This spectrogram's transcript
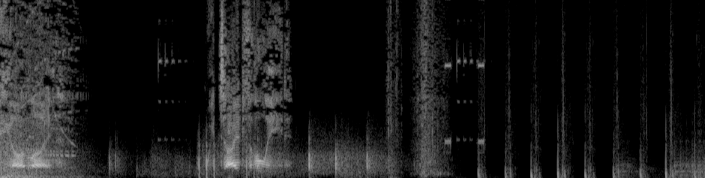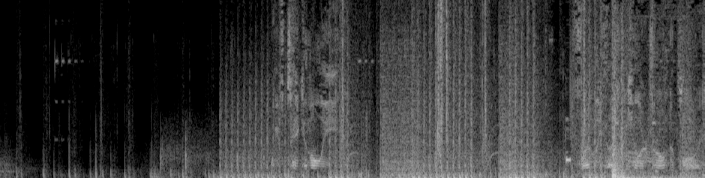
UAV online. We tied for the lead. We've taken the lead. Friendly hunter killer drone deployed.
